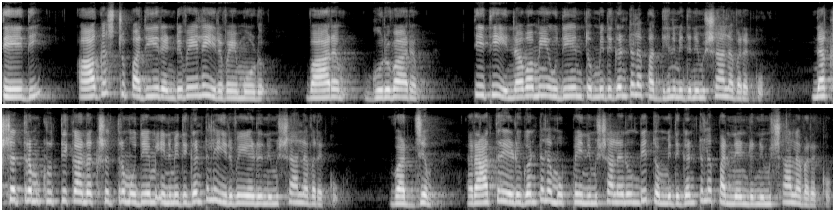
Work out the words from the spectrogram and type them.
తేదీ ఆగస్టు పది రెండు వేల ఇరవై మూడు. వారం గురువారం. తిథి నవమి ఉదయం తొమ్మిది గంటల పద్దెనిమిది నిమిషాల వరకు. నక్షత్రం కృత్తికా నక్షత్రం ఉదయం ఎనిమిది గంటల ఇరవై ఏడు నిమిషాల వరకు. వర్జ్యం రాత్రి ఏడు గంటల ముప్పై నిమిషాల నుండి తొమ్మిది గంటల పన్నెండు నిమిషాల వరకు.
